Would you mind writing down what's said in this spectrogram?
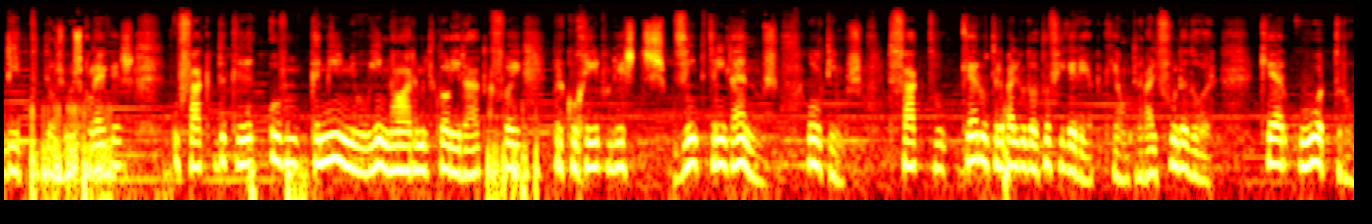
dito pelos meus colegas, o facto de que houve um caminho enorme de qualidade que foi percorrido nestes 20, 30 anos últimos. De facto, quer o trabalho do Dr. Figueiredo, que é um trabalho fundador, quer o outro,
